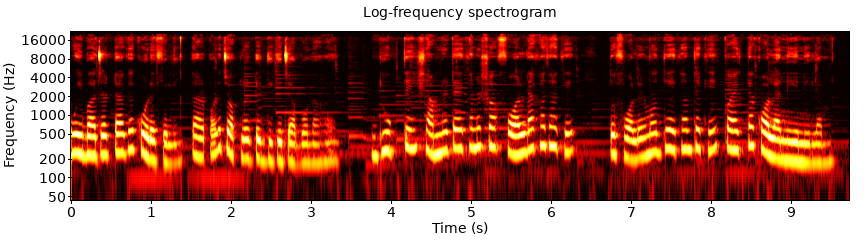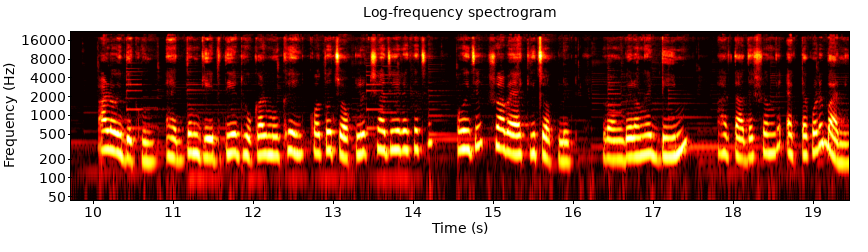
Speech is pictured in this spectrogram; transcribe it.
ওই বাজারটা আগে করে ফেলি, তারপরে চকলেটের দিকে যাব না হয়। ঢুকতেই সামনেটা এখানে সব ফল রাখা থাকে, তো ফলের মধ্যে এখান থেকে কয়েকটা কলা নিয়ে নিলাম। আর ওই দেখুন, একদম গেট দিয়ে ঢোকার মুখেই কত চকলেট সাজিয়ে রেখেছে, ওই যে সব একই চকলেট, রং বেরঙের ডিম আর তাদের সঙ্গে একটা করে বানি।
